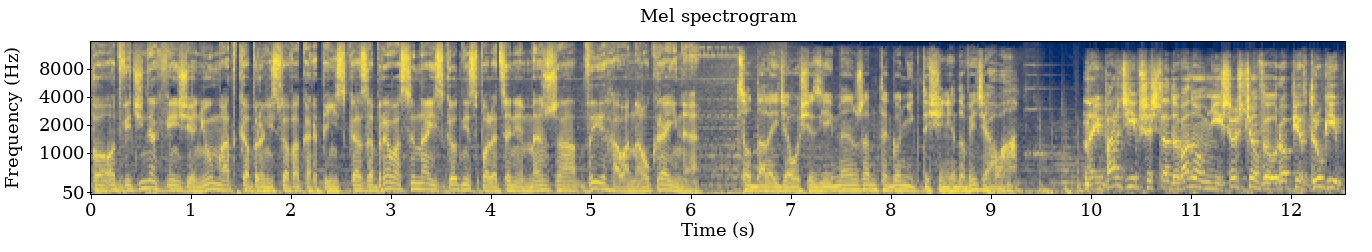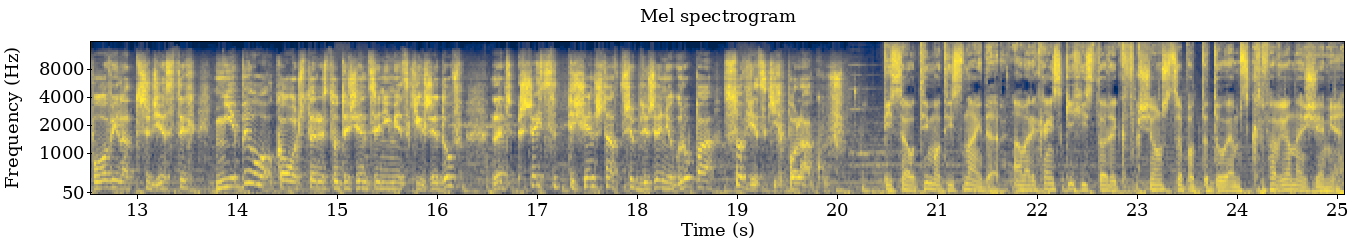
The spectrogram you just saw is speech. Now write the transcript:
Po odwiedzinach w więzieniu matka Bronisława Karpińska zabrała syna i zgodnie z poleceniem męża wyjechała na Ukrainę. Co dalej działo się z jej mężem, tego nigdy się nie dowiedziała. Najbardziej prześladowaną mniejszością w Europie w drugiej połowie lat 30. nie było około 400 tysięcy niemieckich Żydów, lecz 600 tysięczna w przybliżeniu grupa sowieckich Polaków. Pisał Timothy Snyder, amerykański historyk w książce pod tytułem Skrwawione ziemie.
